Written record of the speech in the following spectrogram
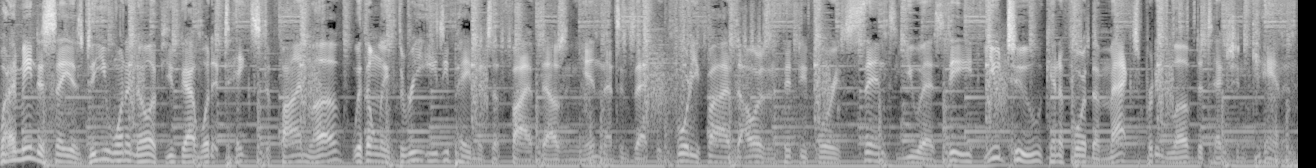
What I mean to say is, do you want to know if you've got what it takes to find love? With only three easy payments of 5,000 yen, that's exactly $45.54 USD, you too can afford the Max Pretty Love Detection Cannon.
